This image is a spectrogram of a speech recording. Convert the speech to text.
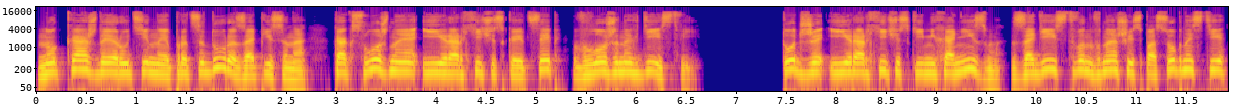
но каждая рутинная процедура записана как сложная иерархическая цепь вложенных действий. Тот же иерархический механизм задействован в нашей способности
